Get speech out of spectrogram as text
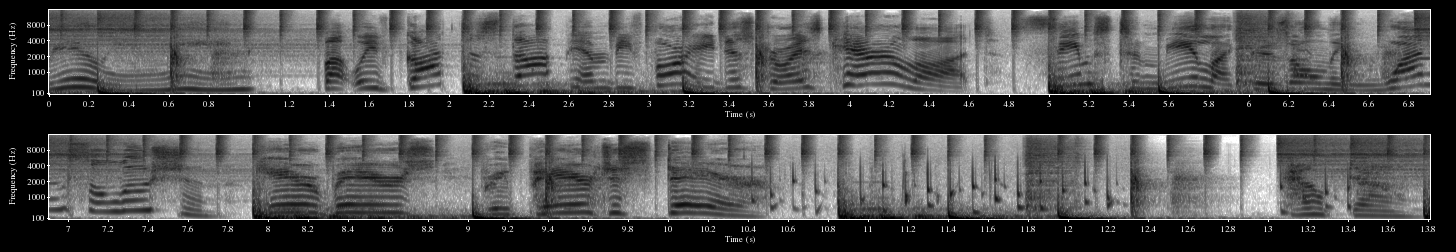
really mean. But we've got to stop him before he destroys Care-a-Lot. Seems to me like there's only one solution. Care Bears, prepare to stare. Countdown.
